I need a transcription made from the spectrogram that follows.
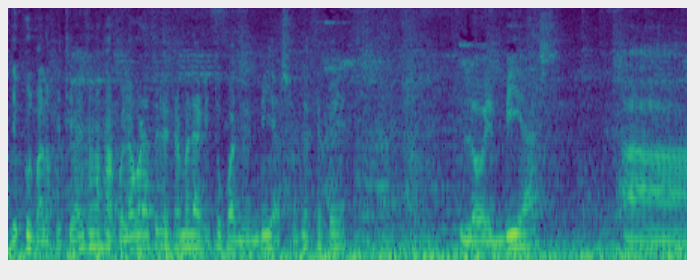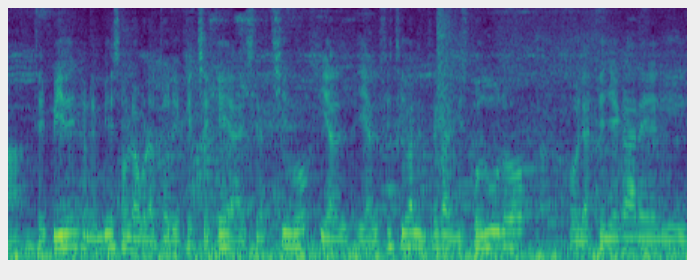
Disculpa, los festivales trabajan con laboratorios de tal manera que tú cuando envías un TCP lo envías a, te piden que lo envíes a un laboratorio que chequea ese archivo y al, y al festival le entrega el disco duro o le hace llegar el,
